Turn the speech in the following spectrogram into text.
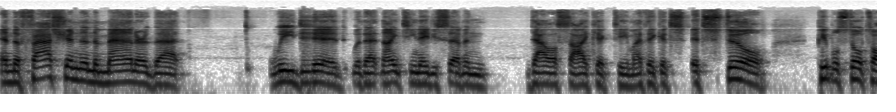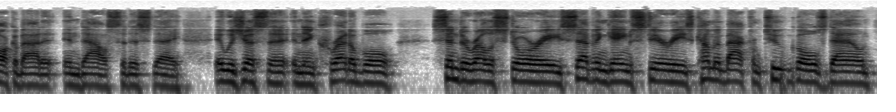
And the fashion and the manner that we did with that 1987 Dallas Sidekick team, I think it's it's still people still talk about it in Dallas to this day. It was just a, an incredible Cinderella story, seven game series, coming back from two goals down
